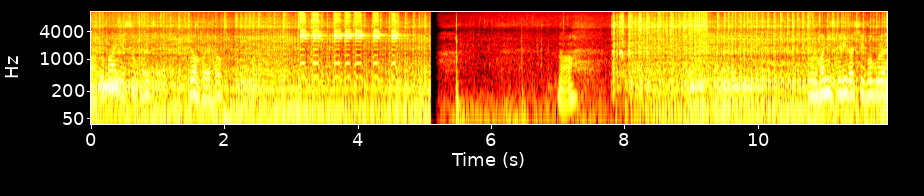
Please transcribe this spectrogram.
A, tu fajnie super. Gdzie on pojechał? No. Kurwa nic nie widać tych w ogóle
